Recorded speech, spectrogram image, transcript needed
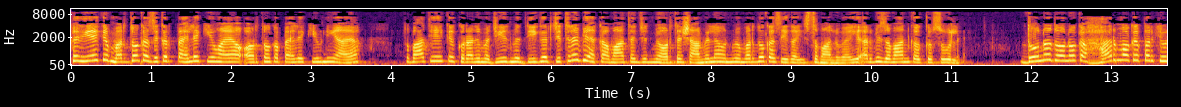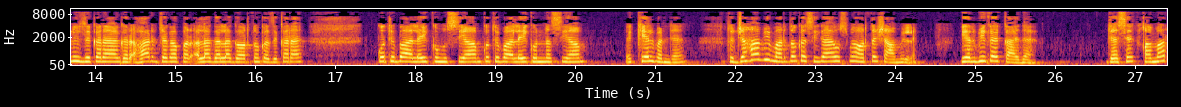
پھر یہ کہ مردوں کا ذکر پہلے کیوں آیا، عورتوں کا پہلے کیوں نہیں آیا؟ تو بات یہ کہ قرآن مجید میں دیگر جتنے بھی احکامات ہیں جن میں عورتیں شامل ہیں، ان میں مردوں کا سیگا استعمال ہوا ہے۔ یہ عربی زبان کا قصول ہے۔ دونوں دونوں کا ہر موقع پر کیوں نہیں ذکر آیا؟ اگر ہر جگہ پر الگ الگ عورتوں کا ذکر آئے۔ کتبہ علیہ کم سیام کتبہ علیہ کن سیام ایک کھیل بن جائے۔ تو جہاں بھی مردوں کا سیگا ہے، اس میں عورتیں شامل ہیں۔ یہ عربی کا ایک قاعدہ ہے۔ جیسے قمر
